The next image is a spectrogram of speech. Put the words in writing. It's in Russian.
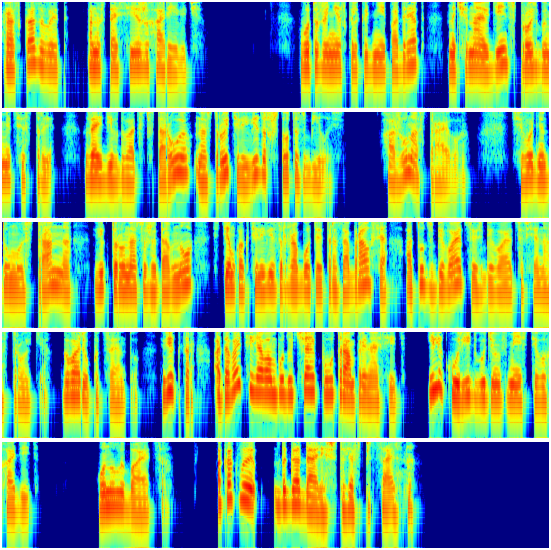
Рассказывает Анастасия Жихаревич. Вот уже несколько дней подряд начинаю день с просьбы медсестры. Зайди в 22-ю, настрой телевизор, что-то сбилось. Хожу, настраиваю. Сегодня думаю, странно, Виктор у нас уже давно, с тем, как телевизор работает, разобрался, а тут сбиваются и сбиваются все настройки. Говорю пациенту, «Виктор, а давайте я вам буду чай по утрам приносить. Или курить будем вместе выходить». Он улыбается. «А как вы догадались, что я специально?»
